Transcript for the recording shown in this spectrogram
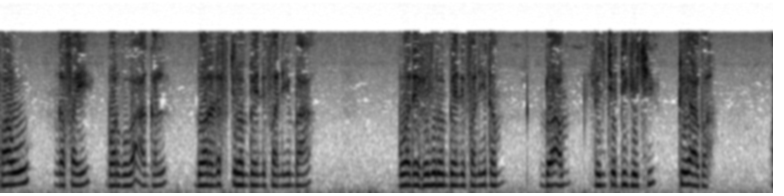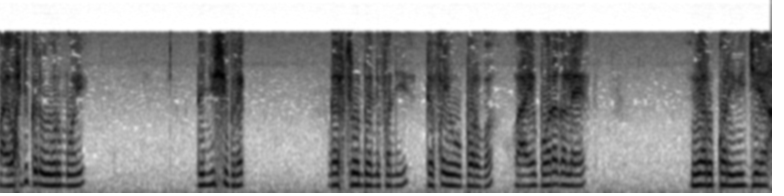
faaw nga fay bor ba ba àggal doora def juróom benni fan yi mbaa boo defee juróom benni fan itam doo am lañ ca digge ci tuyaaba waaye wax ji gën a wóor mooy dañuy sib rek nga def juróom benni fan yi te fayu bor ba waaye boo ragalee weeru kor yi jeex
